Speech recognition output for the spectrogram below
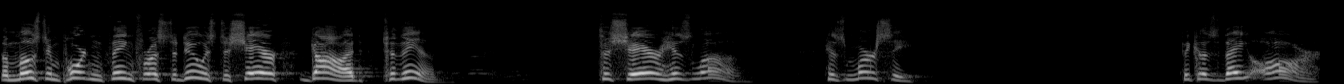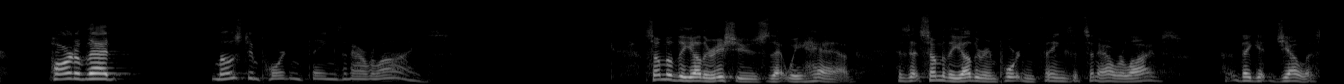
the most important thing for us to do is to share God to them, to share His love, His mercy, because they are part of that most important things in our lives. Some of the other issues that we have is that some of the other important things that's in our lives, they get jealous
